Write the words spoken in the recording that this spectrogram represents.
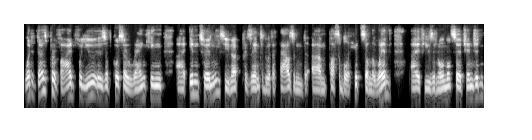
What it does provide for you is, of course, a ranking uh, internally. So you're not presented with a thousand um, possible hits on the web uh, if you use a normal search engine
